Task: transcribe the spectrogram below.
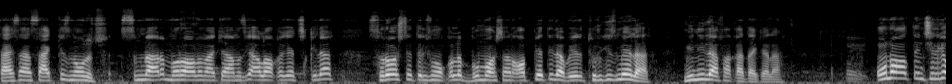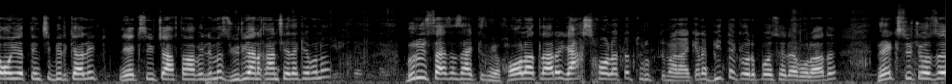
sakson sakkiz nol uch 8803 ismlari Mirolim akamizga aloqaga chiqinglar. Srochni telefon qilib bu mashinani olib ketinglar. Bu yerda turgizmanglar. Mininglar faqat akalar. 16-yilga 17 birkalik Nexus 3 avtomobilimiz yurgani qancha aka buni? 188 ming. Holatlari yaxshi holatda turibdi mana akalar. Bitta ko'rib qo'ysanglar bo'ladi. Nexus 3 o'zi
